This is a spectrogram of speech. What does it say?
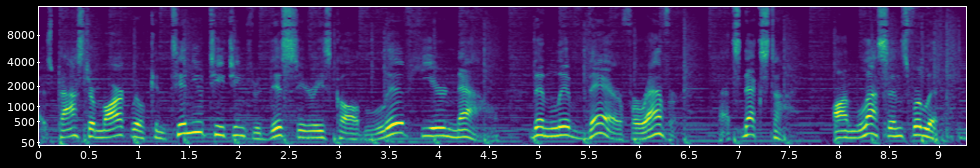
as Pastor Mark will continue teaching through this series called Live Here Now, then Live There Forever. That's next time on Lessons for Living.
